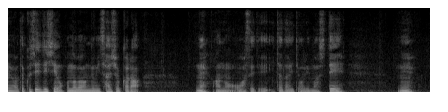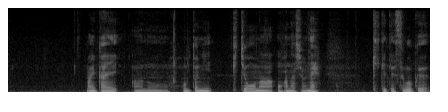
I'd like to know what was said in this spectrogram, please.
え私自身はこの番組最初からね、あの追わせていただいておりまして、ね、毎回あの本当に貴重なお話をね聞けてすごく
